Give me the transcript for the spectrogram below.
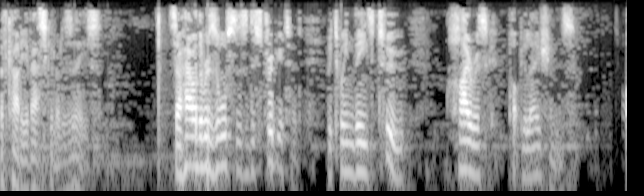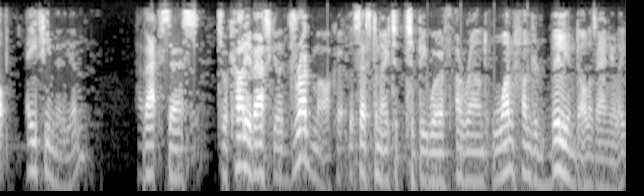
of cardiovascular disease. So how are the resources distributed between these two high-risk populations? Top 80 million have access to a cardiovascular drug market that's estimated to be worth around $100 billion annually,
